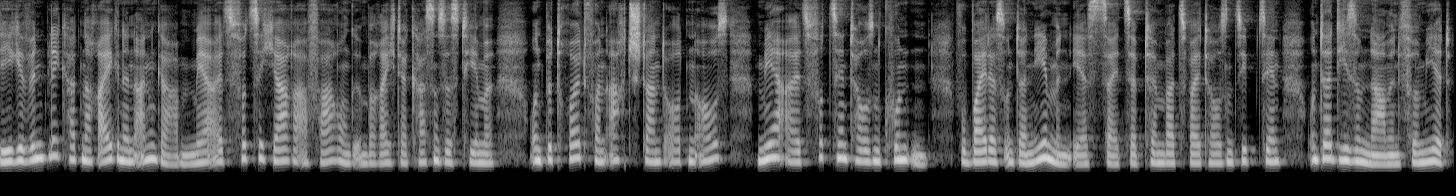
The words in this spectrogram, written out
Die Gewinnblick hat nach eigenen Angaben mehr als 40 Jahre Erfahrung im Bereich der Kassensysteme und betreut von acht Standorten aus mehr als 14.000 Kunden, wobei das Unternehmen erst seit September 2017 unter diesem Namen firmiert.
